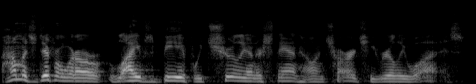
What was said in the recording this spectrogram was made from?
how much different would our lives be if we truly understand how in charge He really was?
